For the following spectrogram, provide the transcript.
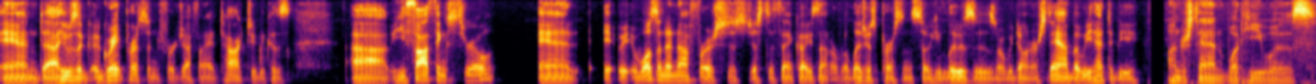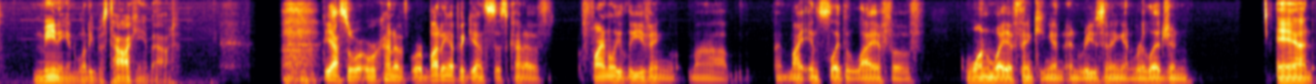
And he was a, a, great person for Jeff and I to talk to because he thought things through, and it, it, wasn't enough for us just, just to think, oh, he's not a religious person, so he loses or we don't understand. But we had to be understand what he was meaning and what he was talking about. yeah, so we're, we're kind of we're butting up against this kind of finally leaving my, my insulated life of one way of thinking and, and reasoning and religion and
